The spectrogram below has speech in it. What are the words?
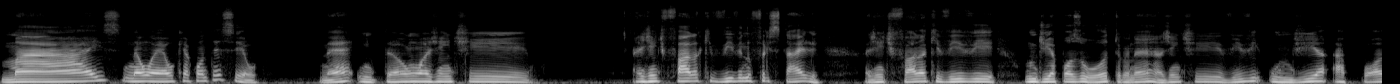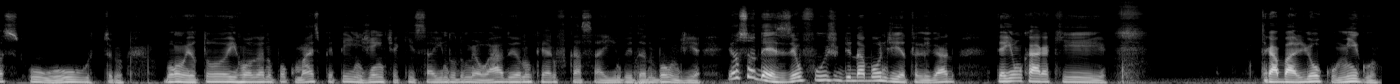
Mas não é o que aconteceu, né? Então a gente a gente fala que vive no freestyle. A gente fala que vive um dia após o outro, né? A gente vive um dia após o outro. Bom, eu tô enrolando um pouco mais porque tem gente aqui saindo do meu lado e eu não quero ficar saindo e dando bom dia. Eu sou desses, eu fujo de dar bom dia, tá ligado? Tem um cara que trabalhou comigo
